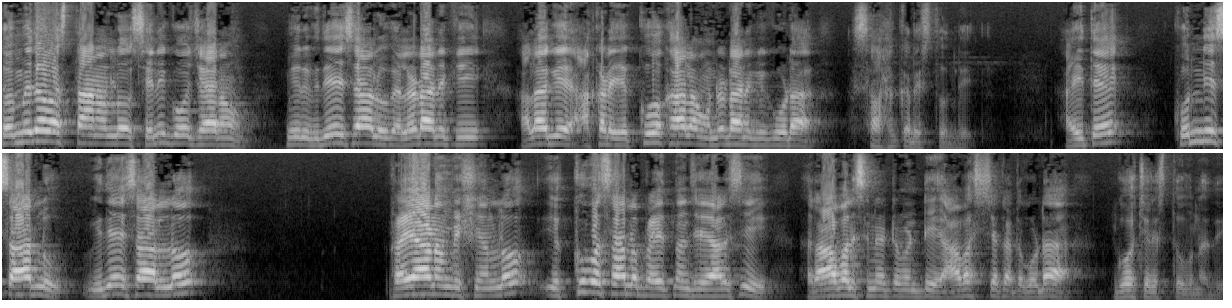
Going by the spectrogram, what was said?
తొమ్మిదవ స్థానంలో శని గోచారం. మీరు విదేశాలు వెళ్ళడానికి అలాగే అక్కడ ఎక్కువ కాలం ఉండడానికి కూడా సహకరిస్తుంది. అయితే కొన్నిసార్లు విదేశాల్లో ప్రయాణం విషయంలో ఎక్కువ సార్లు ప్రయత్నం చేయాల్సి రావలసినటువంటి ఆవశ్యకత కూడా గోచరిస్తూ ఉన్నది.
